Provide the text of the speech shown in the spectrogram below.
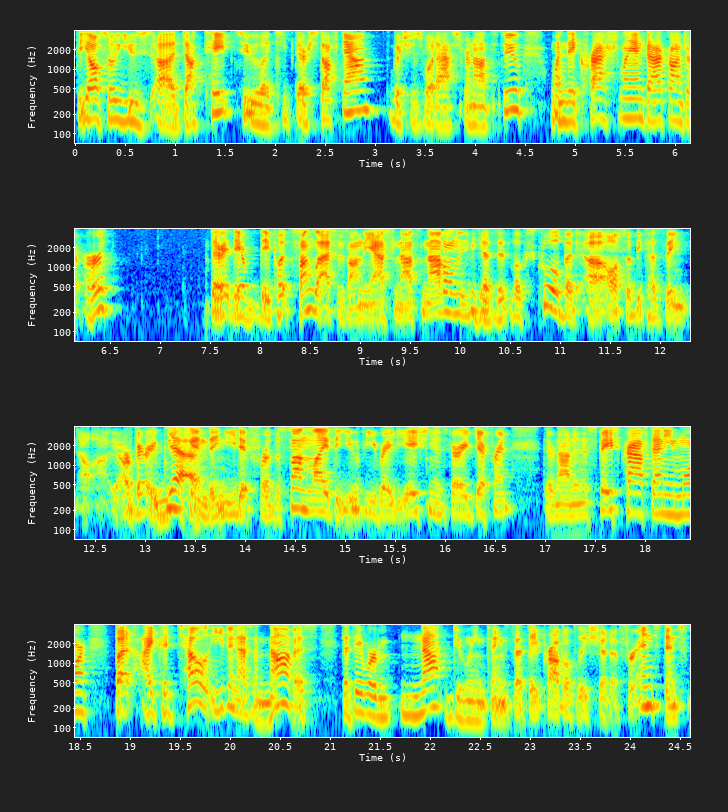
They also use uh, duct tape to like keep their stuff down, which is what astronauts do when they crash land back onto Earth they they they put sunglasses on the astronauts not only because it looks cool, but uh, also because they uh, are very weak Yeah. and they need it for the sunlight. The UV radiation is very different. They're not in a spacecraft anymore. But I could tell, even as a novice, that they were not doing things that they probably should have. For instance,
